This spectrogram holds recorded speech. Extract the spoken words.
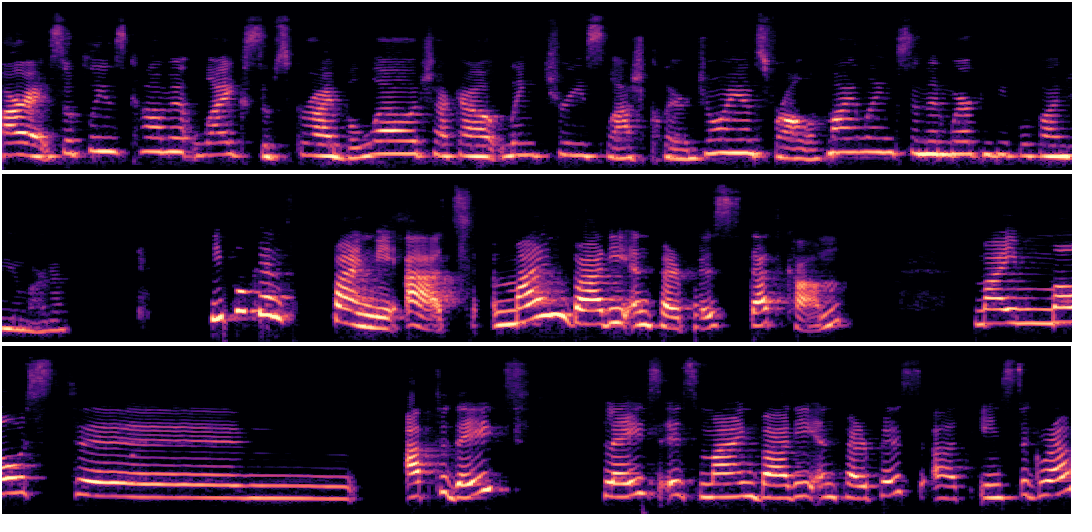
All right. So please comment, like, subscribe below. Check out Linktree slash Clairjoyance for all of my links. And then where can people find you, Marta? People can find me at mindbodyandpurpose.com. My most um, up to date place is Mind, Body, and Purpose at Instagram.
